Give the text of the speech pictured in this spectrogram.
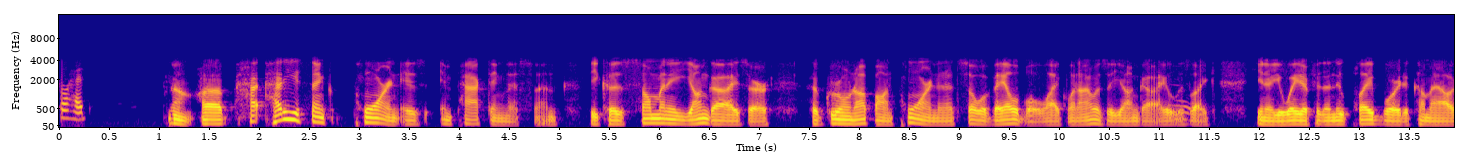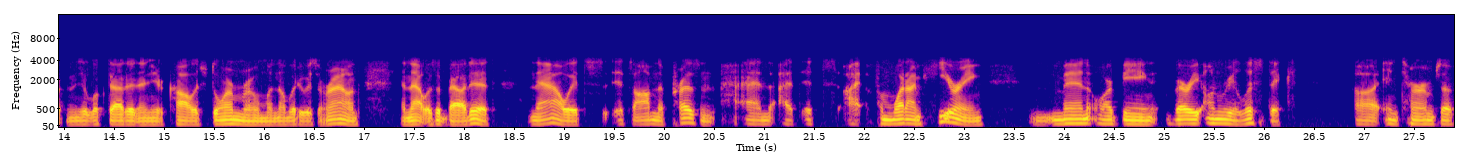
go ahead. No. Uh, how, how do you think porn is impacting this then? Because so many young guys are have grown up on porn and it's so available. Like when I was a young guy, it was mm. like, you know, you waited for the new Playboy to come out and you looked at it in your college dorm room when nobody was around, and that was about it. Now it's it's omnipresent, and it's I, from what I'm hearing, men are being very unrealistic uh, in terms of,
